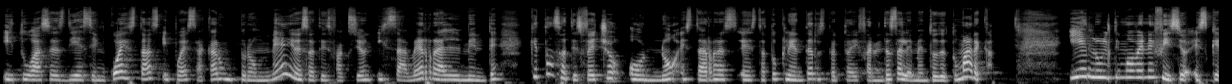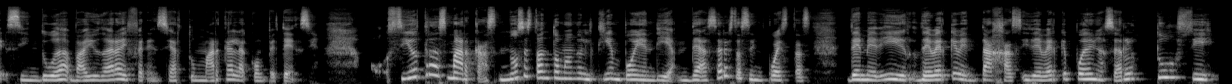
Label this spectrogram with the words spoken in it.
y tú haces 10 encuestas y puedes sacar un promedio de satisfacción y saber realmente qué tan satisfecho o no está, está tu cliente respecto a diferentes elementos de tu marca. Y el último beneficio es que sin duda va a ayudar a diferenciar tu marca de la competencia si otras marcas no se están tomando el tiempo hoy en día de hacer estas encuestas, de medir, de ver qué ventajas y de ver qué pueden hacerlo, tú sí,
